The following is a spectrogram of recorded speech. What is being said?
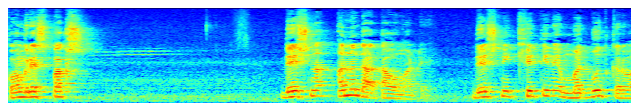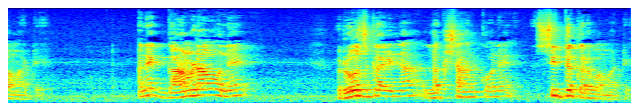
કોંગ્રેસ પક્ષ દેશના અન્નદાતાઓ માટે, દેશની ખેતીને મજબૂત કરવા માટે અને ગામડાઓને રોજગારીના લક્ષ્યાંકોને સિદ્ધ કરવા માટે.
